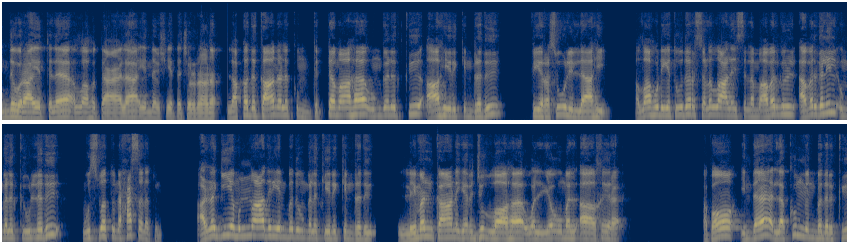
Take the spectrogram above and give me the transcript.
இந்த ஒரு ஆயத்துல அல்லாஹு தாலா என்ன விஷயத்த சொல்றானா லக்கது காணலுக்கும் திட்டமாக உங்களுக்கு ஆகியிருக்கின்றது ரசூல் இல்லாஹி அல்லாஹுடைய தூதர் சல்லா அலைஹி அவர்கள் அவர்களில் உங்களுக்கு உள்ளது உஸ்வத்துன் ஹசனத்துன் அழகிய முன்மாதிரி என்பது உங்களுக்கு இருக்கின்றது. லிமன் கானையர் யர்ஜுல்லாஹ வல் யௌமல் ஆஹிர. அப்போ இந்த லக்கும் என்பதற்கு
